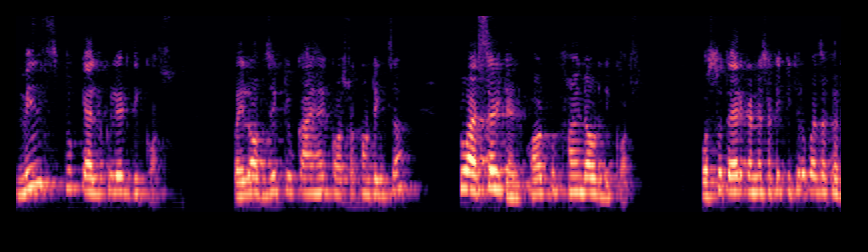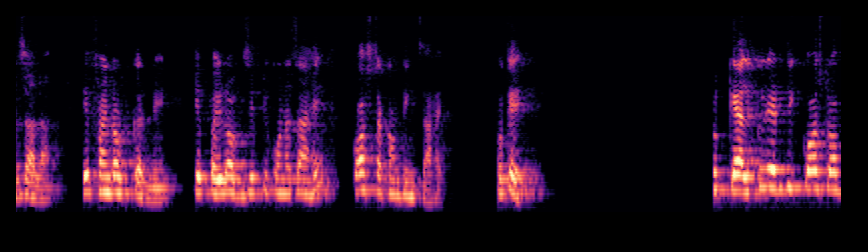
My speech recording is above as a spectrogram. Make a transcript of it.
means to calculate the cost पहिला ऑब्जेक्टिव्ह काय आहे कॉस्ट अकाउंटिंगचा to ascertain or to find out the cost वस्तू तयार करण्यासाठी किती रुपयाचा खर्च आला? हे फाइंड आउट करणे. हे पहिलं ऑब्जेक्टिव्ह कोणाचं आहे? कॉस्ट अकाउंटिंगचं आहे. Okay to calculate the cost of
